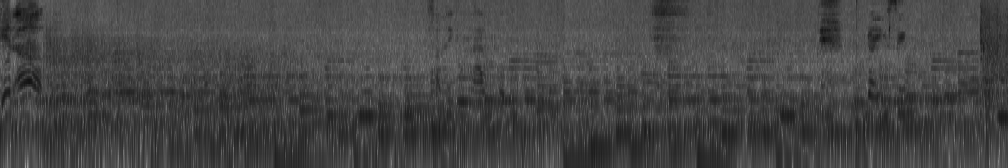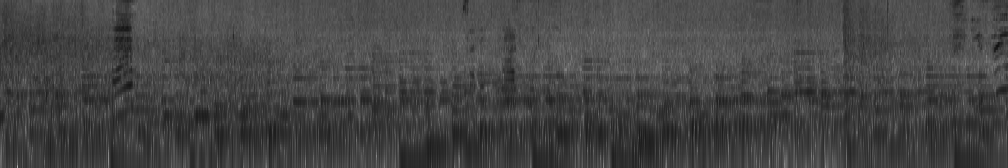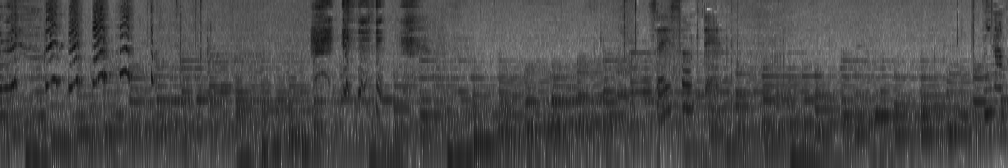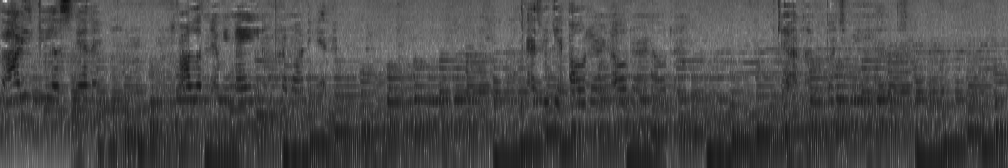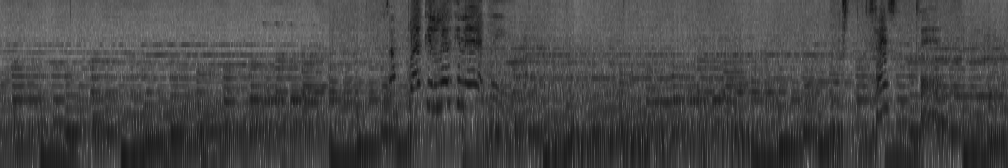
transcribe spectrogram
Get up! Sabi kong nagulog. Naisip. Ha? Huh? all these videos together. All of them that we made, I'm gonna put them all together. As we get older and older and older. Yeah, I have a bunch of videos. Stop fucking looking at me. Say something.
